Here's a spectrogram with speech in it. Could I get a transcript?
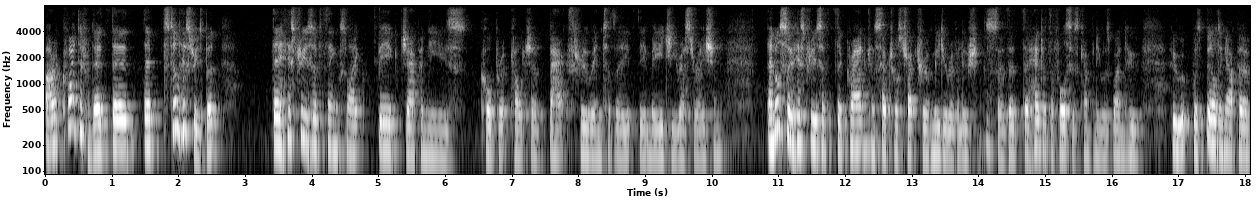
are quite different. They're, they're, they're still histories, but they're histories of things like big Japanese corporate culture back through into the, the Meiji Restoration, and also histories of the grand conceptual structure of media revolutions. Mm. So the, the head of the Forces Company was one who, who was building up a,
